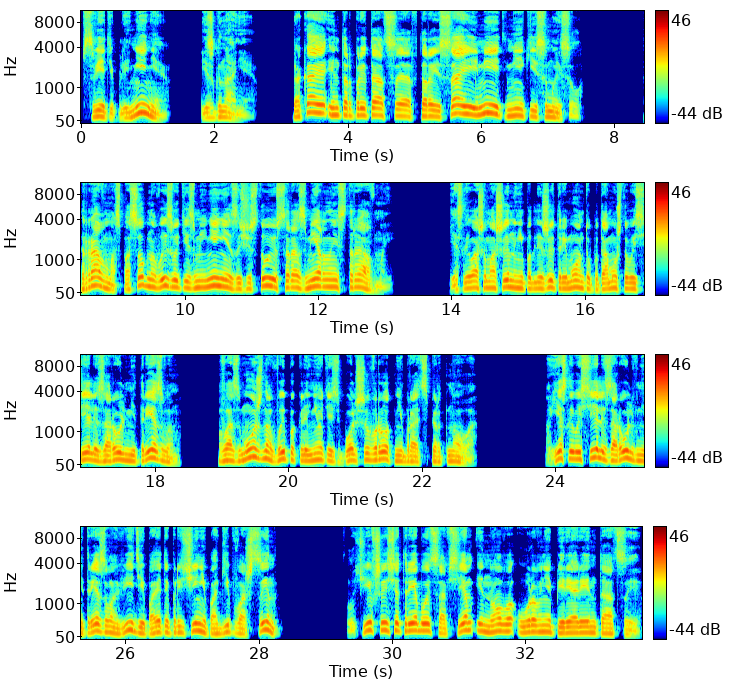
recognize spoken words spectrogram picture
В свете пленения, изгнания, Такая интерпретация Второисаи имеет некий смысл. Травма способна вызвать изменения, зачастую соразмерные с травмой. Если ваша машина не подлежит ремонту, потому что вы сели за руль нетрезвым, возможно, вы поклянетесь больше в рот не брать спиртного. Но если вы сели за руль в нетрезвом виде и по этой причине погиб ваш сын, Случившееся требует совсем иного уровня переориентации.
